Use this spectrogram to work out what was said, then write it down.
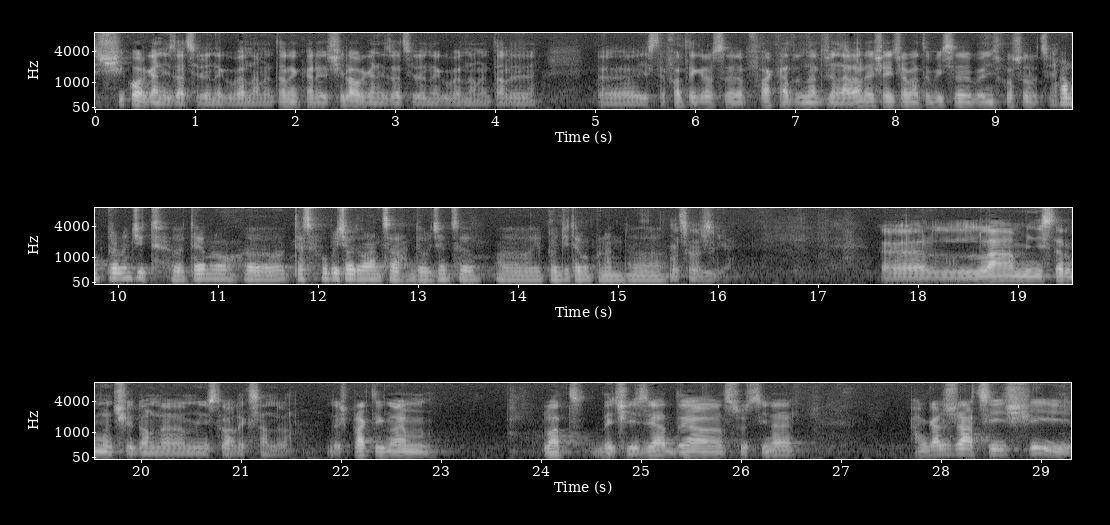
și cu organizațiile neguvernamentale, în care și la organizațiile neguvernamentale uh, este foarte greu să facă adunări generale și aici va trebui să veniți cu o soluție. Am prelungit uh, termenul, uh, trebuie să publice ordonanța de urgență, e prelungit termenul până în iulie. La Ministerul Muncii, doamnă ministru Alexandru. Deci, practic, noi am luat decizia de a susține angajații și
